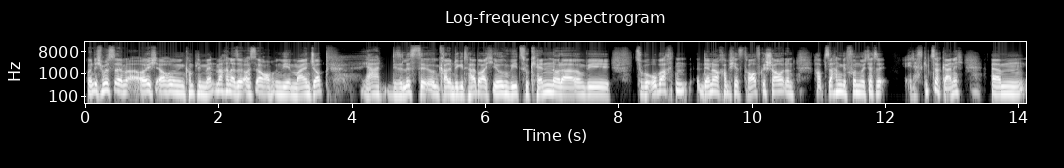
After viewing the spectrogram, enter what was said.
Und ich muss ähm, euch auch irgendwie ein Kompliment machen. Also es ist auch irgendwie mein Job, ja, diese Liste gerade im Digitalbereich irgendwie zu kennen oder irgendwie zu beobachten. Dennoch habe ich jetzt drauf geschaut und habe Sachen gefunden, wo ich dachte, ey, das gibt's doch gar nicht. Ähm,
